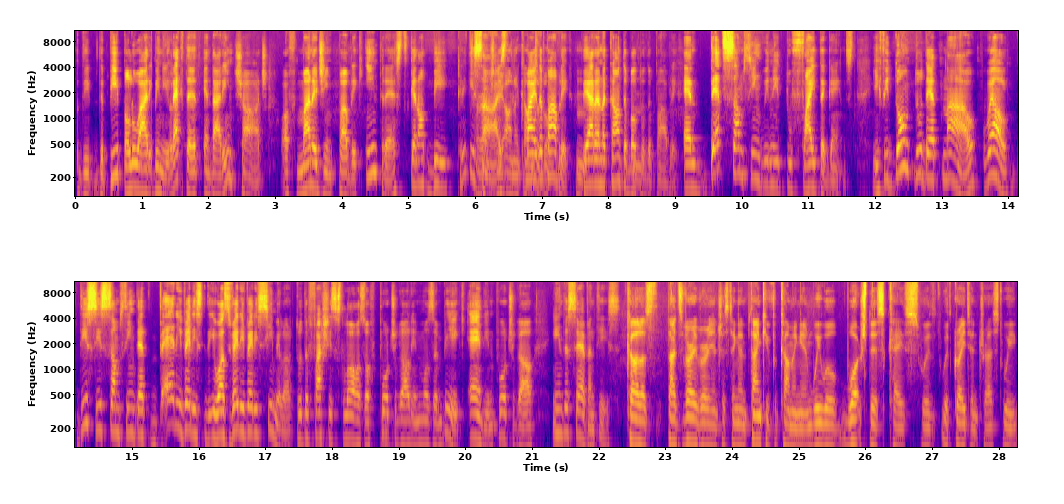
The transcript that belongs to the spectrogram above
the, the people who are being elected and are in charge of managing public interests cannot be criticized by the public. Hmm. They are unaccountable hmm. to the public. And that's something we need to fight against. If we don't do that now, well, this is something that very, very, it was very, very similar to the fascist laws of Portugal in Mozambique and in Portugal in the 70s. Carlos, that's very, very interesting. And thank you for coming in. We will watch this case with, with great interest. We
